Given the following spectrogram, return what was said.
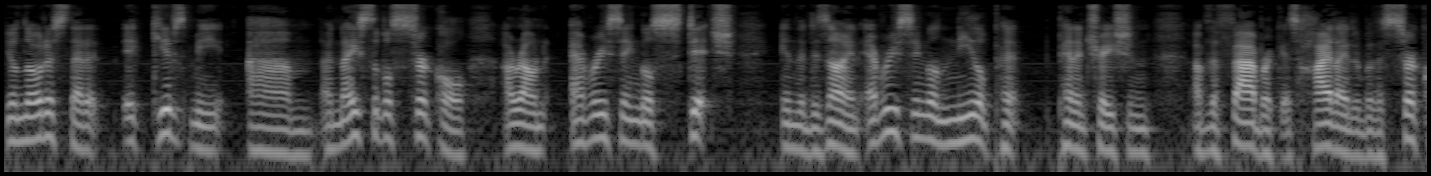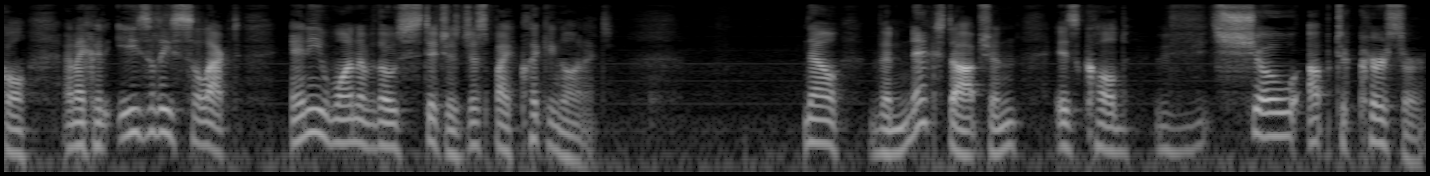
you'll notice that it, it gives me um, a nice little circle around every single stitch in the design. Every single needle penetration of the fabric is highlighted with a circle and I could easily select any one of those stitches just by clicking on it. Now, the next option is called Show Up to Cursor.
